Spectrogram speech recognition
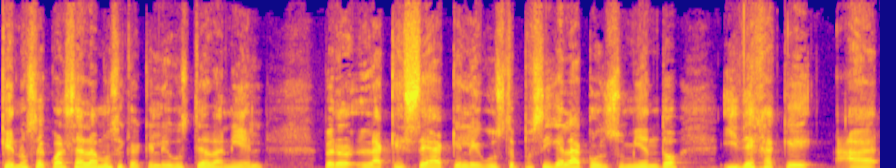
que no sé cuál sea la música que le guste a Daniel, pero la que sea que le guste, pues síguela consumiendo y deja que a,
